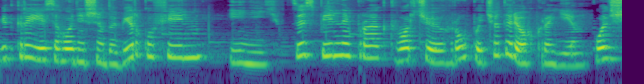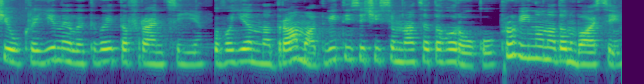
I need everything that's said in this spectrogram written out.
Відкриє сьогоднішню добірку фільм Іній. Це спільний проект творчої групи чотирьох країн: Польщі, України, Литви та Франції. Воєнна драма 2017 року про війну на Донбасі.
